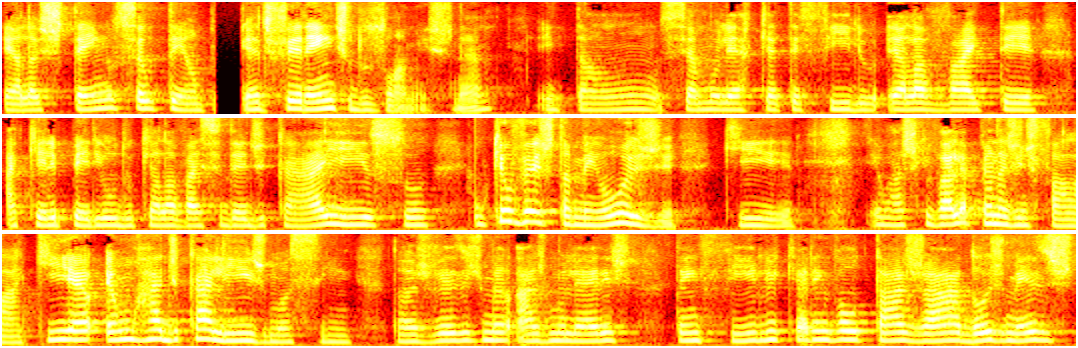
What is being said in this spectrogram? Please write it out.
elas têm o seu tempo, é diferente dos homens, né? Então, se a mulher quer ter filho, ela vai ter aquele período que ela vai se dedicar a isso. O que eu vejo também hoje, que eu acho que vale a pena a gente falar aqui, é, é um radicalismo, assim. Então, às vezes, as mulheres têm filho e querem voltar já dois meses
